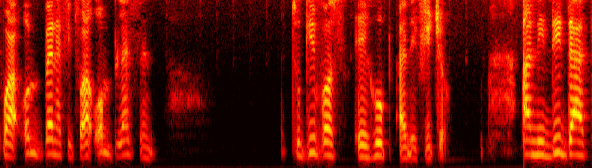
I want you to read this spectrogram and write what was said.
for our own benefit, for our own blessing, to give us a hope and a future. And he did that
